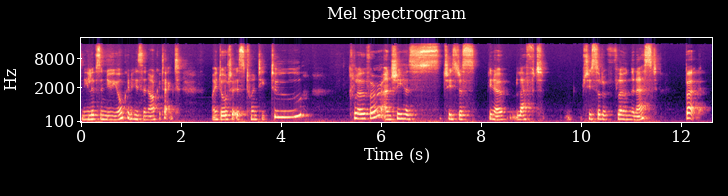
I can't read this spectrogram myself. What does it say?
and he lives in New York, and he's an architect. My daughter is twenty-two, Clover, and she has she's just you know left. She's sort of flown the nest, but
